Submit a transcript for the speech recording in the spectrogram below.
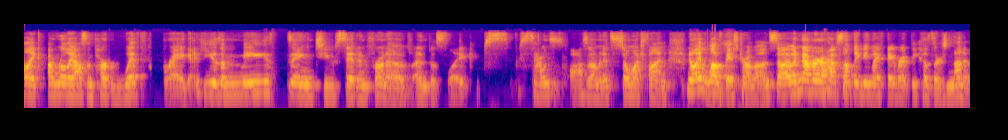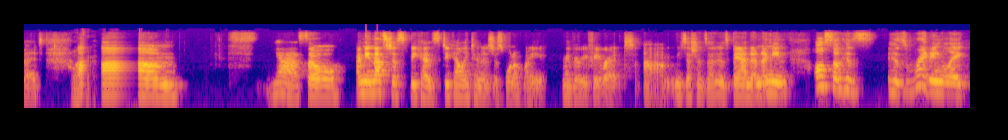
like a really awesome part with Greg. He is amazing to sit in front of and just like just sounds awesome and it's so much fun. No, I love bass trombone, so I would never have something be my favorite because there's none of it. Okay. Um, yeah, so I mean that's just because Duke Ellington is just one of my my very favorite um, musicians in his band, and I mean also his his writing, like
